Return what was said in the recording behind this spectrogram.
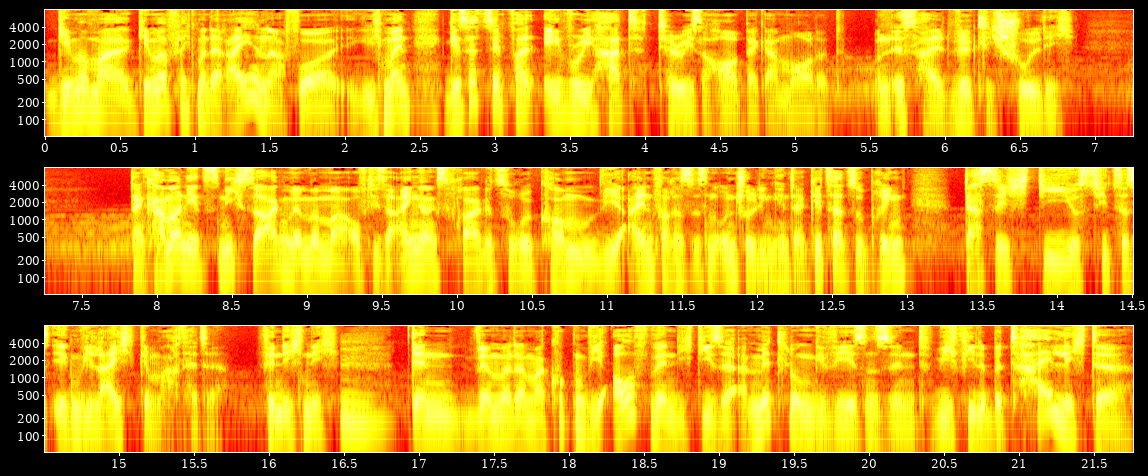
gehen wir mal, gehen wir vielleicht mal der Reihe nach vor. Ich meine, gesetzt den Fall, Avery hat Theresa Hallbeck ermordet und ist halt wirklich schuldig. Dann kann man jetzt nicht sagen, wenn wir mal auf diese Eingangsfrage zurückkommen, wie einfach es ist, einen Unschuldigen hinter Gitter zu bringen, dass sich die Justiz das irgendwie leicht gemacht hätte. Finde ich nicht. Mhm. Denn wenn wir da mal gucken, wie aufwendig diese Ermittlungen gewesen sind, wie viele Beteiligte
